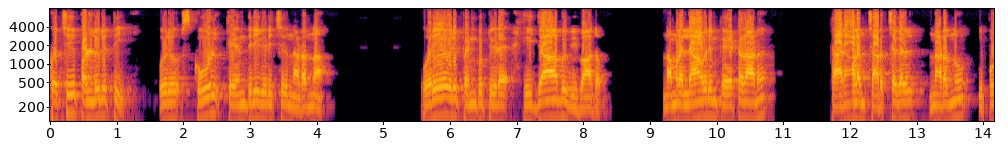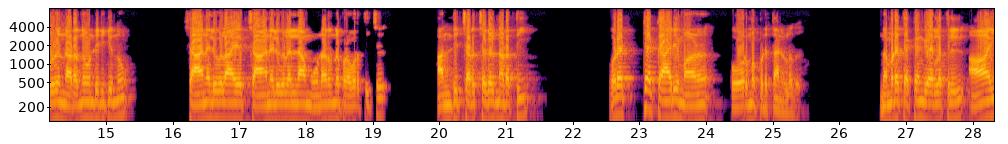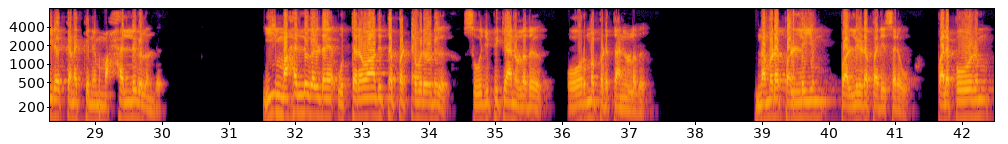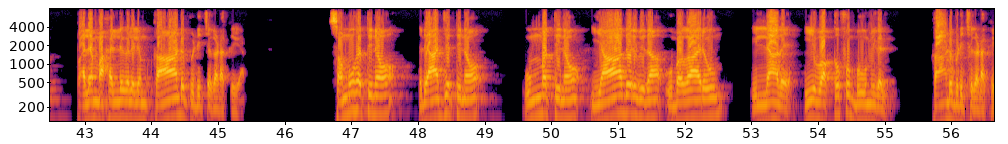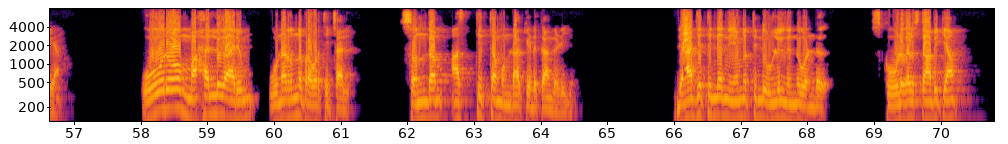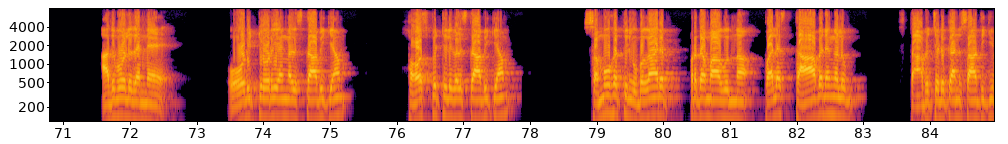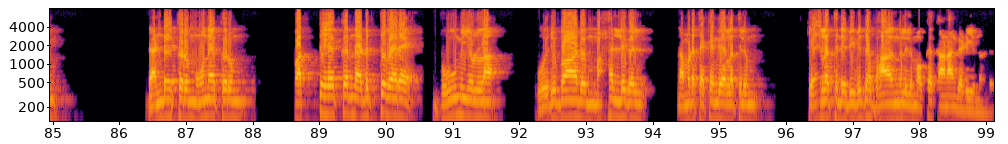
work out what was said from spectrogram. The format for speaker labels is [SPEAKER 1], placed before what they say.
[SPEAKER 1] കൊച്ചി പള്ളുരുത്തി ഒരു സ്കൂൾ കേന്ദ്രീകരിച്ച് നടന്ന ഒരേ ഒരു പെൺകുട്ടിയുടെ ഹിജാബ് വിവാദം. നമ്മളെല്ലാവരും കേട്ടതാണ്. ധാരാളം ചർച്ചകൾ നടന്നു ഇപ്പോഴും നടന്നുകൊണ്ടിരിക്കുന്നു. ചാനലുകളായ ചാനലുകളെല്ലാം ഉണർന്ന് പ്രവർത്തിച്ച് അന്തിച്ചർച്ചകൾ നടത്തി. ഒരൊറ്റ കാര്യമാണ് ഓർമ്മപ്പെടുത്താനുള്ളത്. നമ്മുടെ തെക്കൻ കേരളത്തിൽ ആയിരക്കണക്കിന് മഹല്ലുകളുണ്ട്. ഈ മഹല്ലുകളുടെ ഉത്തരവാദിത്തപ്പെട്ടവരോട് സൂചിപ്പിക്കാനുള്ളത് ഓർമ്മപ്പെടുത്താനുള്ളത് നമ്മുടെ പള്ളിയും പള്ളിയുടെ പരിസരവും പലപ്പോഴും പല മഹല്ലുകളിലും കാട് പിടിച്ച് കിടക്കുകയാണ്. സമൂഹത്തിനോ രാജ്യത്തിനോ ഉമ്മത്തിനോ യാതൊരുവിധ ഉപകാരവും ഇല്ലാതെ ഈ വഖഫ് ഭൂമികൾ കാട് പിടിച്ച് കിടക്കുകയാണ്. ഓരോ മഹല്ലുകാരും ഉണർന്ന് പ്രവർത്തിച്ചാൽ സ്വന്തം അസ്തിത്വം ഉണ്ടാക്കിയെടുക്കാൻ കഴിയും. രാജ്യത്തിന്റെ നിയമത്തിന്റെ ഉള്ളിൽ നിന്നുകൊണ്ട് സ്കൂളുകൾ സ്ഥാപിക്കാം. അതുപോലെ തന്നെ ഓഡിറ്റോറിയങ്ങൾ സ്ഥാപിക്കാം. ഹോസ്പിറ്റലുകൾ സ്ഥാപിക്കാം. സമൂഹത്തിന് ഉപകാരപ്രദമാകുന്ന പല സ്ഥാപനങ്ങളും സ്ഥാപിച്ചെടുക്കാൻ സാധിക്കും. രണ്ടേക്കറും മൂന്നേക്കറും പത്തേക്കറിന്റെ അടുത്ത് വരെ ഭൂമിയുള്ള ഒരുപാട് മഹല്ലുകൾ നമ്മുടെ തെക്കൻ കേരളത്തിലും കേരളത്തിന്റെ വിവിധ ഭാഗങ്ങളിലും ഒക്കെ കാണാൻ കഴിയുന്നുണ്ട്.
